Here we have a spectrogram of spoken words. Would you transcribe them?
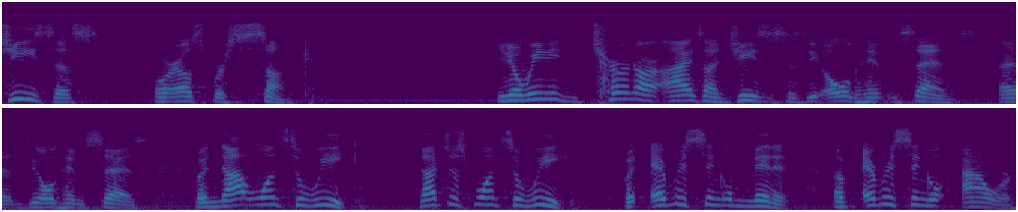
Jesus, or else we're sunk. You know, we need to turn our eyes on Jesus, as the old hymn says. As the old hymn says, but not once a week, not just once a week, but every single minute of every single hour,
